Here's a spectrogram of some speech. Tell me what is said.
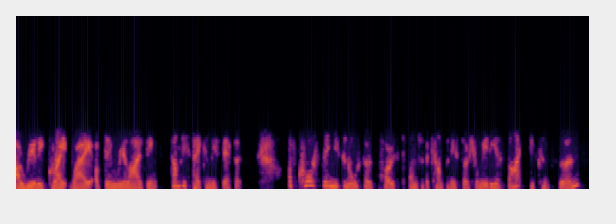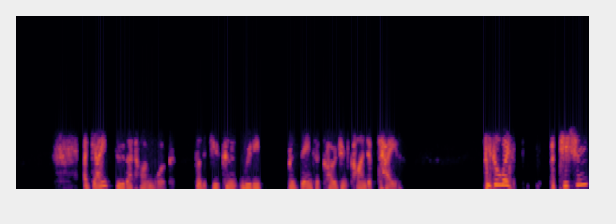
a really great way of them realizing somebody's taken this effort. Of course, then you can also post onto the company's social media sites your concerns. Again, do that homework so that you can really present a cogent kind of case. There's always petitions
